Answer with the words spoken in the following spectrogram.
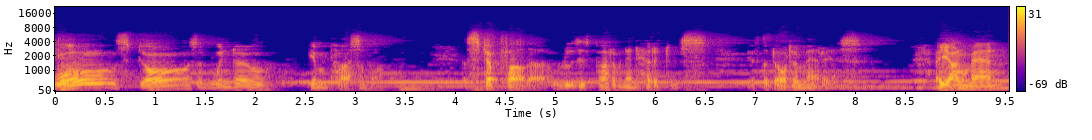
Walls, doors, and window, impossible. A stepfather who loses part of an inheritance if the daughter marries. A young man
